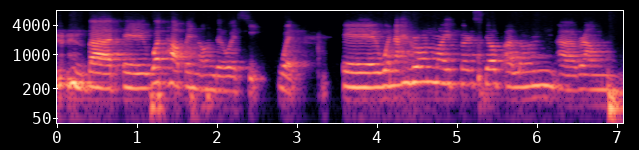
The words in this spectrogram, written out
on. but uh, what happened on the OSG? Well, uh, when I run my first job alone around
